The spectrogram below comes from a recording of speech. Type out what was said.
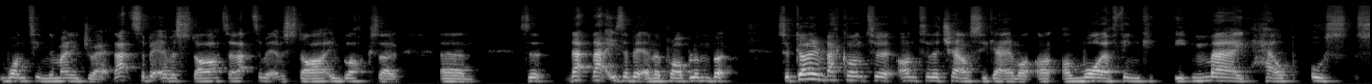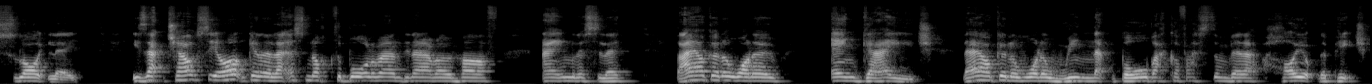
wanting the manager out, that's a bit of a starter. That's a bit of a starting block. So, um, so that that is a bit of a problem. But so going back onto onto the Chelsea game on, on, on why I think it may help us slightly is that Chelsea aren't going to let us knock the ball around in our own half aimlessly. They are going to want to engage. They are going to want to win that ball back off Aston Villa high up the pitch.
